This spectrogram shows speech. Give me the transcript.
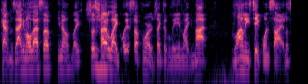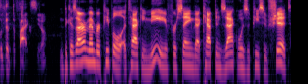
Captain Zack and all that stuff. You know, like so let's try to like look at stuff more objectively and like not blindly take one side. Let's look at the facts. You know. Because I remember people attacking me for saying that Captain Zack was a piece of shit.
